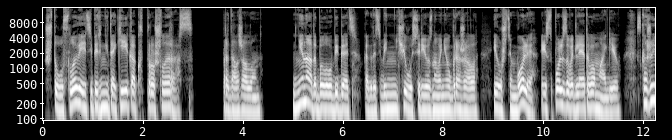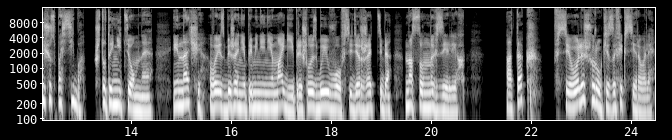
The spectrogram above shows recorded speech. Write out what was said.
что условия теперь не такие, как в прошлый раз», — продолжал он. «Не надо было убегать, когда тебе ничего серьезного не угрожало, и уж тем более использовать для этого магию. Скажи еще спасибо, что ты не темная, иначе во избежание применения магии пришлось бы и вовсе держать тебя на сонных зельях. А так всего лишь руки зафиксировали».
